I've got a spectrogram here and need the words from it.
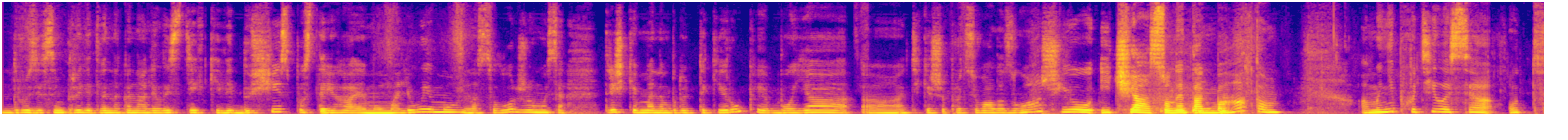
Друзі, всім привіт! Ви на каналі Листівки від душі. Спостерігаємо, малюємо, насолоджуємося. Трішки в мене будуть такі руки, бо я а, тільки що працювала з гуаш'ю і часу не так багато. А мені б хотілося от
